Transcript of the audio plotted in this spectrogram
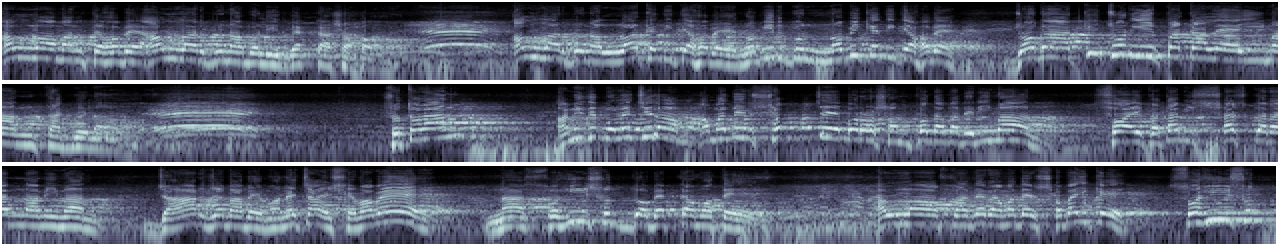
আল্লাহ মানতে হবে। আল্লাহর গুণাবলীর ব্যাখ্যা সহ। আল্লাহর গুণ আল্লাহকে দিতে হবে, নবীর গুণ নবীকে দিতে হবে। জগা খিচুড়ি পাকালে ইমান থাকবে না। সুতরাং আমি যে বলেছিলাম, আমাদের সবচেয়ে বড় সম্পদ আমাদের ইমান ছয় কথা বিশ্বাস করার নাম ইমান যার যেভাবে মনে চায় সেভাবে, না সহি শুদ্ধ ব্যাখ্যা মতে। আল্লাহ আপনাদের, আমাদের সবাইকে সহি শুদ্ধ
